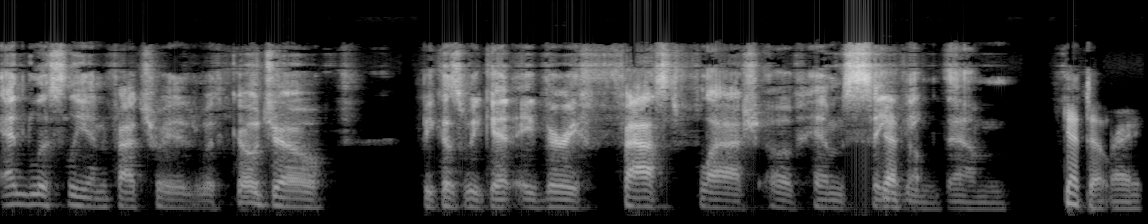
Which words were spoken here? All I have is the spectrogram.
endlessly infatuated with Gojo because we get a very fast flash of him saving Geto. them. Geto. Right.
